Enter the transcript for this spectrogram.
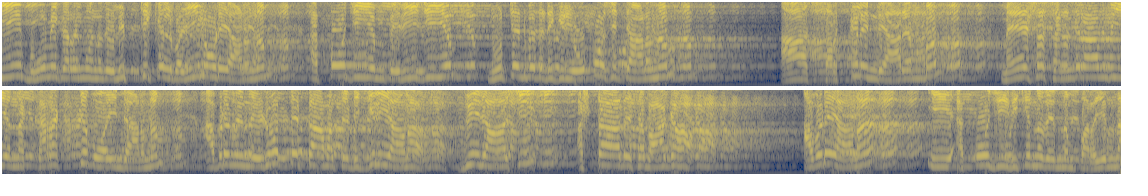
ഈ ഭൂമി കറങ്ങുന്നത് എലിപ്റ്റിക്കൽ വഴിയിലൂടെയാണെന്നും അപ്പോജിയും പെരീജിയും നൂറ്റൻപത് ഡിഗ്രി ഓപ്പോസിറ്റ് ആണെന്നും ആ സർക്കിളിന്റെ ആരംഭം മേഷ സംക്രാന്തി എന്ന കറക്റ്റ് പോയിന്റ് ആണെന്നും അവിടെ നിന്ന് എഴുപത്തെട്ടാമത്തെ ഡിഗ്രിയാണ് ദ്വിരാശി അഷ്ടാദശ ഭാഗ. അവിടെയാണ് ഈ അപ്പോജി ഇരിക്കുന്നതെന്നും പറയുന്ന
